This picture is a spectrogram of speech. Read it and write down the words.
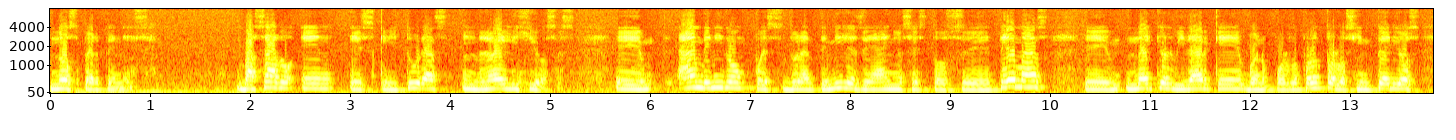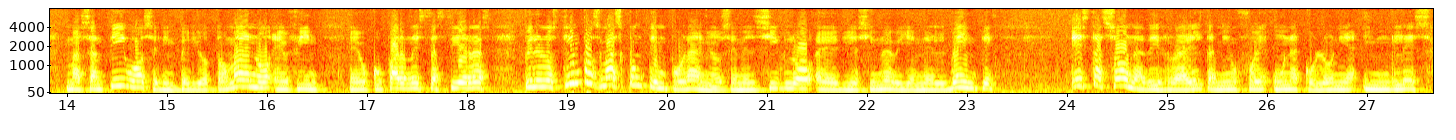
nos pertenecen. basado en escrituras religiosas. Eh, han venido pues durante miles de años estos eh, temas. Eh, no hay que olvidar que, bueno, por lo pronto los imperios más antiguos, el imperio otomano, en fin, ocuparon estas tierras, pero en los tiempos más contemporáneos, en el siglo XIX y en el XX, esta zona de Israel también fue una colonia inglesa.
